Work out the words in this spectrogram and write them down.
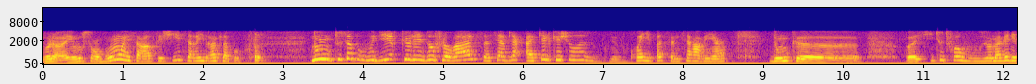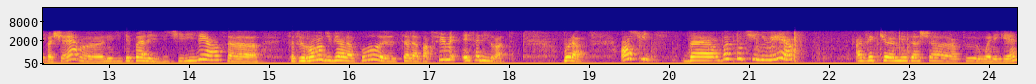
voilà, et on sent bon et ça rafraîchit, ça réhydrate la peau. Donc tout ça pour vous dire que les eaux florales, ça sert bien à quelque chose. Ne vous croyez pas que ça ne sert à rien. Donc euh, bah, si toutefois vous en avez des pas chers, euh, n'hésitez pas à les utiliser. Hein, ça, ça fait vraiment du bien à la peau, euh, ça la parfume et ça l'hydrate. Voilà. Ensuite, ben, on va continuer hein, avec mes achats un peu one again.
